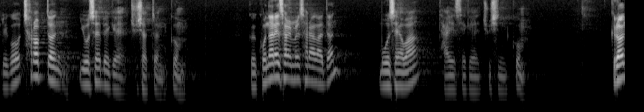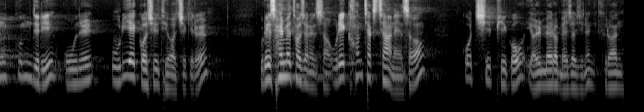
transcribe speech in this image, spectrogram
그리고 철없던 요셉에게 주셨던 꿈, 그 고난의 삶을 살아가던 모세와 다윗에게 주신 꿈, 그런 꿈들이 오늘 우리의 것이 되어지기를 우리의 삶의 터전에서 우리의 context 안에서 꽃이 피고 열매로 맺어지는 그런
